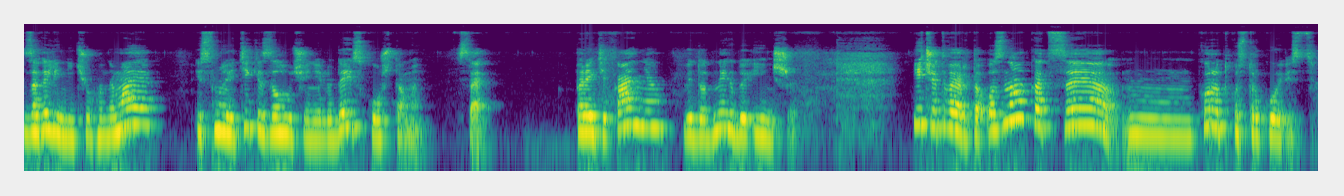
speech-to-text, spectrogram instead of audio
взагалі нічого немає. Існує тільки залучення людей з коштами. Все. Перетікання від одних до інших. І четверта ознака це короткостроковість.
